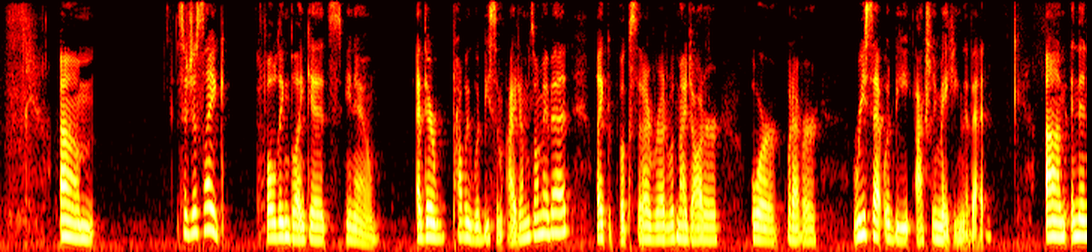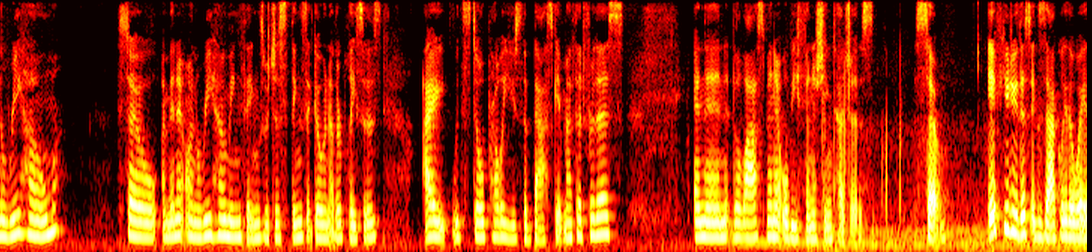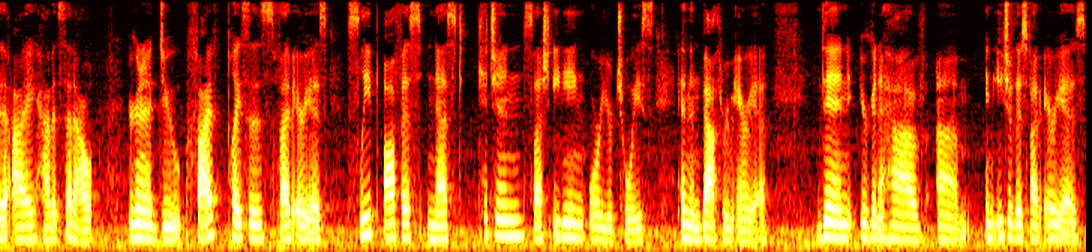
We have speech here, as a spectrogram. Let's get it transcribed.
um, so just like folding blankets, you know, there probably would be some items on my bed, like books that I've read with my daughter or whatever. Reset would be actually making the bed. Um, and then rehome. So I'm in it on rehoming things, which is things that go in other places. I would still probably use the basket method for this. And then the last minute will be finishing touches. So if you do this exactly the way that I have it set out, you're going to do five places, five areas sleep, office, nest, kitchen slash eating, or your choice, and then bathroom area then you're going to have um, in each of those five areas,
